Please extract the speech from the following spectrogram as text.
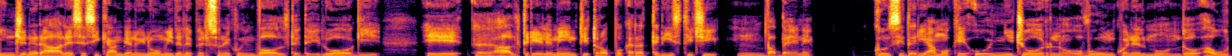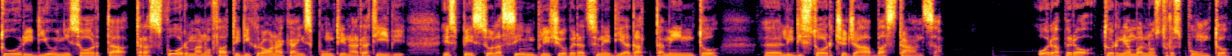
In generale, se si cambiano i nomi delle persone coinvolte, dei luoghi e eh, altri elementi troppo caratteristici, mh, mm, va bene. Consideriamo che ogni giorno, ovunque nel mondo, autori di ogni sorta trasformano fatti di cronaca in spunti narrativi e spesso la semplice operazione di adattamento eh, li distorce già abbastanza. Ora però torniamo al nostro spunto.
